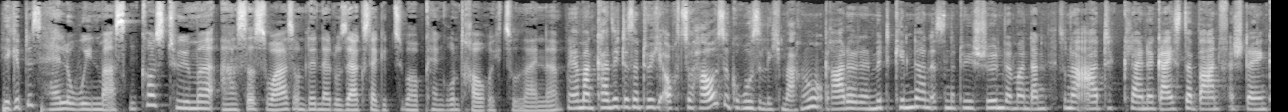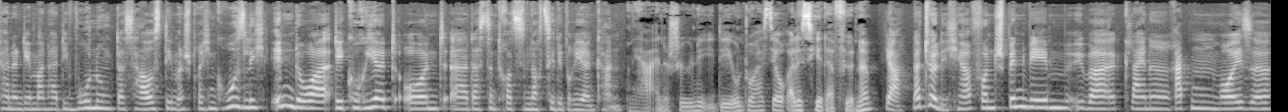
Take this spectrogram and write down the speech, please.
Hier gibt es Halloween-Masken, Kostüme, Accessoires und Linda, du sagst, da gibt's überhaupt keinen Grund traurig zu sein, ne? Ja, man kann sich das natürlich auch zu Hause gruselig machen. Gerade mit Kindern ist es natürlich schön, wenn man dann so eine Art kleine Geisterbahn erstellen kann, indem man halt die Wohnung, das Haus dementsprechend gruselig indoor dekoriert ignoriert und äh, das dann trotzdem noch zelebrieren kann. Ja, eine schöne Idee. Und du hast ja auch alles hier dafür, ne? Ja, natürlich. Ja, von Spinnweben über kleine Ratten, Mäuse,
